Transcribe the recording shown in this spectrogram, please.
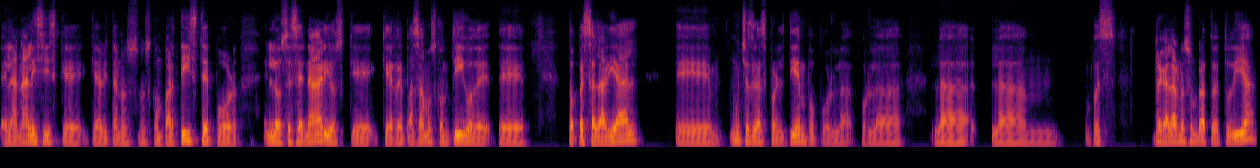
el análisis que, que ahorita nos, nos compartiste, por los escenarios que, que repasamos contigo de, tope salarial. Eh, muchas gracias por el tiempo, por la, por la, mm, pues, regalarnos un rato de tu día.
